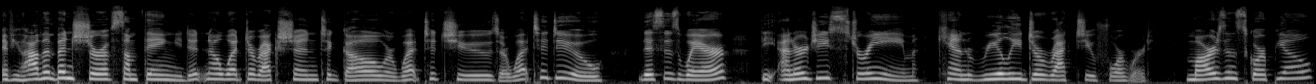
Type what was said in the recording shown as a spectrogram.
If you haven't been sure of something, you didn't know what direction to go or what to choose or what to do, this is where the energy stream can really direct you forward. Mars in Scorpio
